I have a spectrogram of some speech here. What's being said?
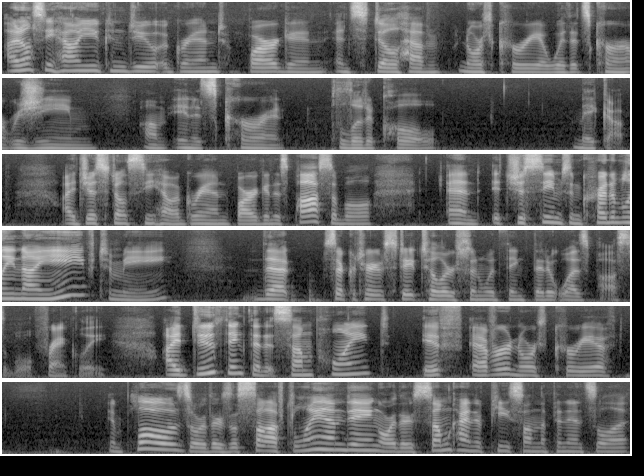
I don't see how you can do a grand bargain and still have North Korea with its current regime um, in its current political makeup. I just don't see how a grand bargain is possible. And it just seems incredibly naive to me that Secretary of State Tillerson would think that it was possible, frankly. I do think that at some point, if ever North Korea implodes or there's a soft landing or there's some kind of peace on the peninsula,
